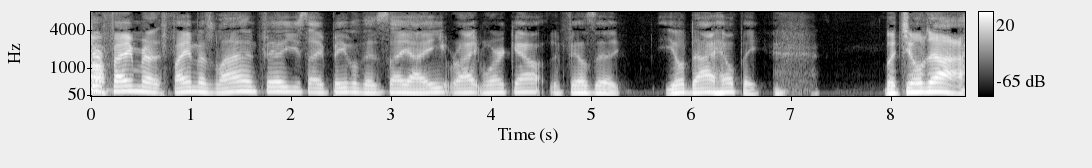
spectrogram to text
your famous famous line, Phil? You say people that say I eat right and work out, and Phil said you'll die healthy, but you'll die.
